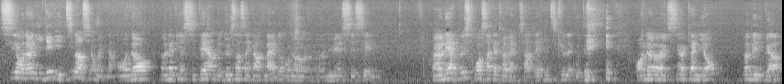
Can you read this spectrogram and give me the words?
Si on a une idée des dimensions maintenant, on a un navire citerne de 250 mètres, donc on a un, ULCC, un Airbus 380, ça a l'air ridicule à côté. on a ici un camion, un beluga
